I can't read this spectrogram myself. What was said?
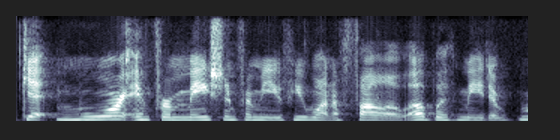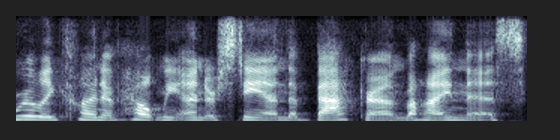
get more information from you if you want to follow up with me to really kind of help me understand the background behind this.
